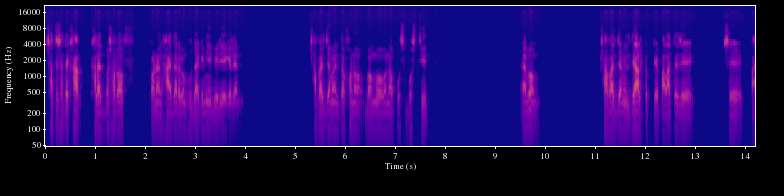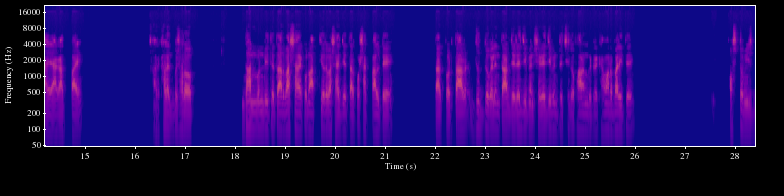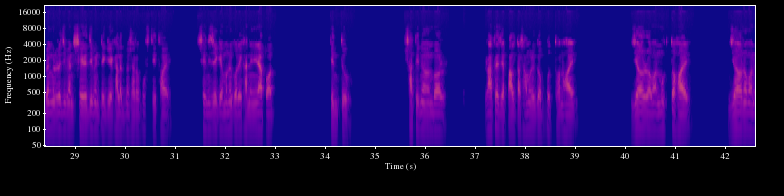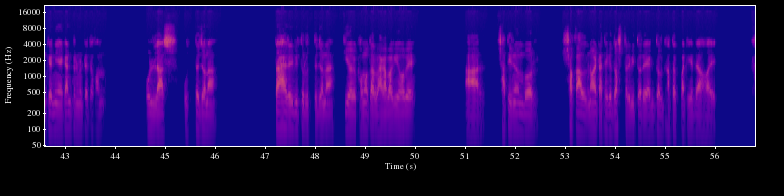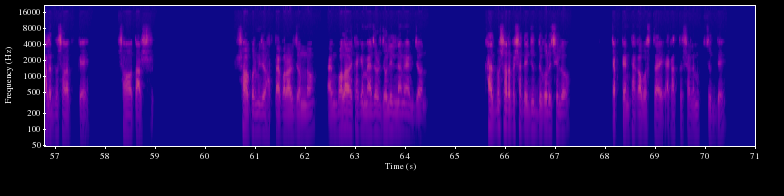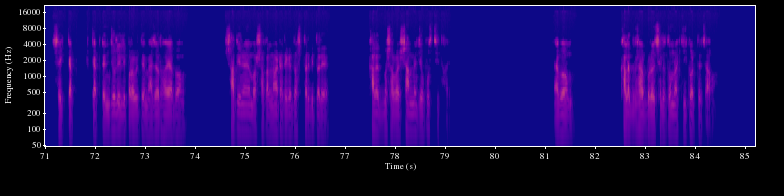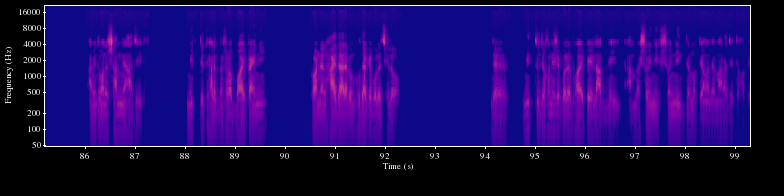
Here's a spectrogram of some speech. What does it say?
সাথে সাথে খালেদ মোশারফ কর্নেল হায়দার এবং হুদাকে নিয়ে বেরিয়ে গেলেন। সাফায়েত জামিল তখনও বঙ্গভবনে উপস- উপস্থিত। এবং সাফায়েত জামিল দেয়াল টপকে পালাতে যে সে পায়ে আঘাত পায়। আর খালেদ মোশারফ ধানমন্ডিতে তার বাসায়, কোনো আত্মীয়র বাসায় যে তার পোশাক পাল্টে, তারপর তার যুদ্ধকালীন তার যে রেজিমেন্ট সেই রেজিমেন্টে ছিল ফার্মগেটের খামার বাড়িতে। অষ্টম ইস্ট বেঙ্গল রেজিমেন্ট সেই রেজিমেন্টে গিয়ে খালেদ মোশারফ উপস্থিত হয়। সে নিজেকে মনে করে এখানে নিরাপদ। কিন্তু সাতই নভেম্বর রাতে যে পাল্টা সামরিক অভ্যুত্থান হয়, জিয়াউর রহমান মুক্ত হয়। জিয়াউর রহমানকে নিয়ে ক্যান্টনমেন্টে তখন উল্লাস, উত্তেজনা, তাহারের ভিতর উত্তেজনা, কীভাবে ক্ষমতার ভাগাভাগি হবে। আর সাতই নম্বর সকাল নয়টা থেকে দশটার ভিতরে একদল ঘাতক পাঠিয়ে দেওয়া হয় খালেদ মোশারফকে সহ তার সহকর্মীদের হত্যা করার জন্য এবং বলা হয়ে থাকে মেজর জলিল নামে একজন। খালেদ মোশারফের সাথে যুদ্ধ করেছিল। ক্যাপ্টেন থাকা অবস্থায় একাত্তর সালে মুক্তিযুদ্ধে সেই ক্যাপ- ক্যাপ্টেন জলিলই পরবর্তীতে মেজর হয় এবং সাতই নভেম্বর সকাল নয়টা থেকে দশটার ভিতরে খালেদ মোশারফের সামনে যে উপস্থিত হয়। এবং খালেদ মোশারফ বলেছিল, তোমরা কি করতে চাও? আমি তোমাদের সামনে হাজির। মৃত্যুকে খালেদ মোশারফ ভয় পায়নি। কর্নেল হায়দার এবং হুদাকে বলেছিল যে, মৃত্যু যখন এসে পড়ে, ভয় পেয়ে লাভ নেই। আমরা সৈনিক, সৈনিকদের মতো আমাদের মারা যেতে হবে।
